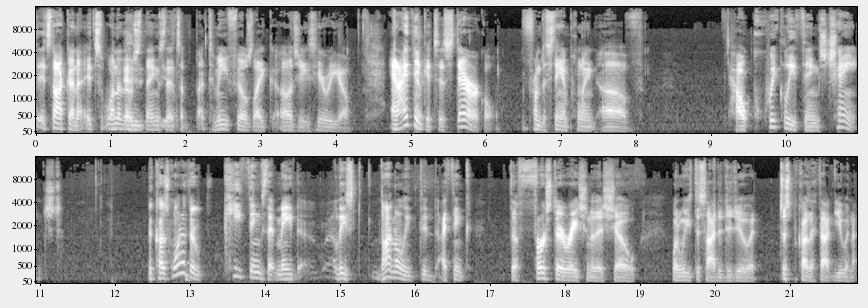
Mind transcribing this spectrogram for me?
it's not gonna. It's one of those And, things that's a to me feels like oh geez, here we go, and I think it's hysterical from the standpoint of how quickly things changed. Because one of the key things that made, at least, not only did I think the first iteration of this show, when we decided to do it, just because I thought you and I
